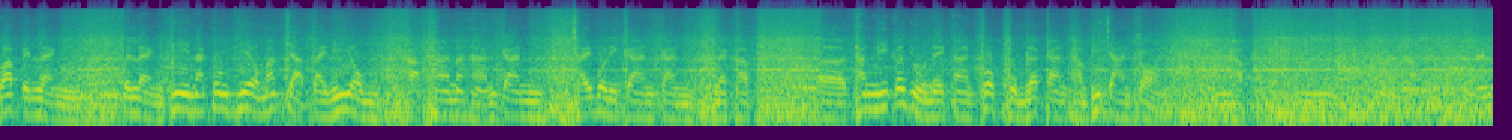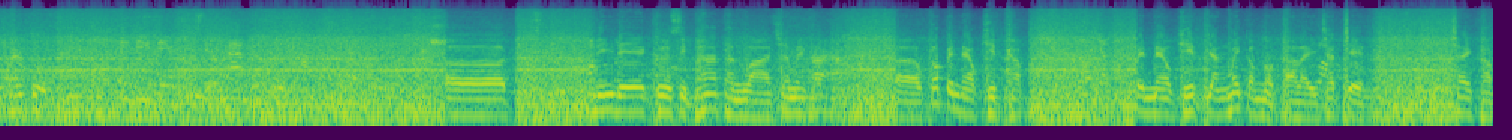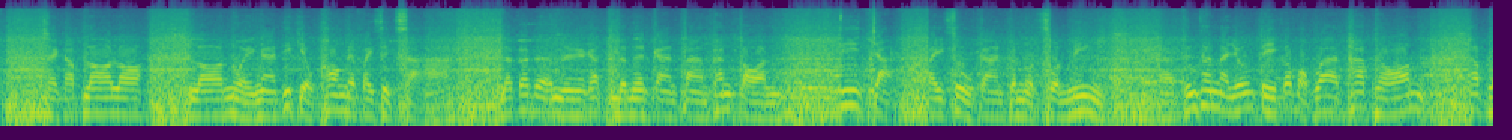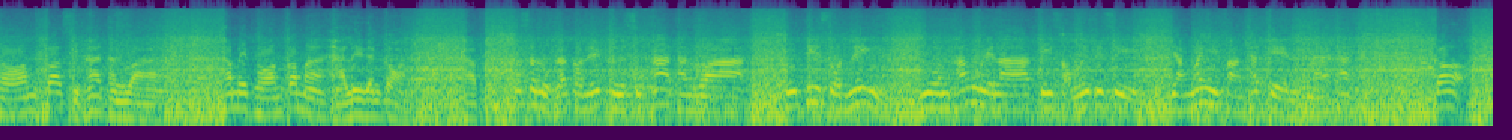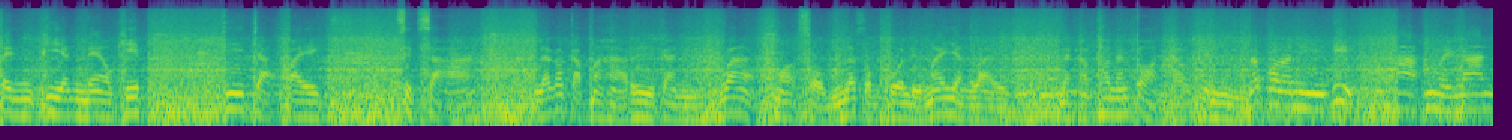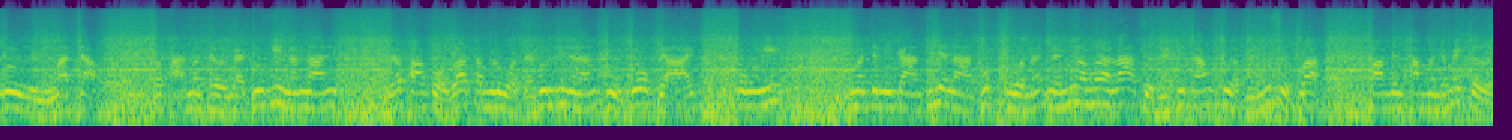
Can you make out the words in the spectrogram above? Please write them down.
ว่าเป็นแหล่งเป็นแหล่งที่นักท่องเที่ยวมักจะไปนิยมทานอาหารกันใช้บริการกันนะครับเอ่อทั้งนี้ก็อยู่ในการควบคุมและการทำพิจารณ์ก่อนครับ ในในส่วนดีเดย์สิบห้าหนึ่งคือค่ะเอ่อดีเดย์คือ 15 ธันวาใช่ไหมครับเอ่อก็เป็นแนวคิดครับ เป็นแนวคิดยังไม่กำหนดอะไรชัดเจน ใช่ครับใช่ครับรอรอรอหน่วยงานที่เกี่ยวข้องเนี่ยไปศึกษา แล้วก็ดำเนินการดำเนินการตามขั้นตอนที่จะไปสู่การกำหนดโซนนิ่งอ่าถึงท่านนายกรัฐมนตรีก็บอกว่าถ้าพร้อมถ้าพร้อมก็ 15 ธันวา ถ้าไม่พร้อมก็มาหารือกันก่อนครับก็สรุปแล้วตอนนี้คือ 15 ธันวาพื้นที่ส่วนนิ่ง รวมทั้งเวลาตี2หรือตี4ยังไม่มีความชัดเจนใช่ไหมท่านก็เป็นเพียงแนวคิด ที่จะไปศึกษา แล้วก็กลับมาหารือกันว่าเหมาะสมและสมควรหรือไม่อย่างไรนะครับ เท่านั้นก่อนครับแล้วกรณีที่หากหน่วยงานอื่นมาจับสถานบันเทิงในพื้นที่นั้นๆ แล้วปรากฏว่าตำรวจในพื้นที่นั้นถูกโยกย้าย ตรงนี้มันจะมีการพิจารณาทบทวนไหมในเมื่อเมื่อล่าสุดในที่ช้างเผือกเนี่ยรู้สึกว่าความเป็นธรรมมันจะไม่เกิด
